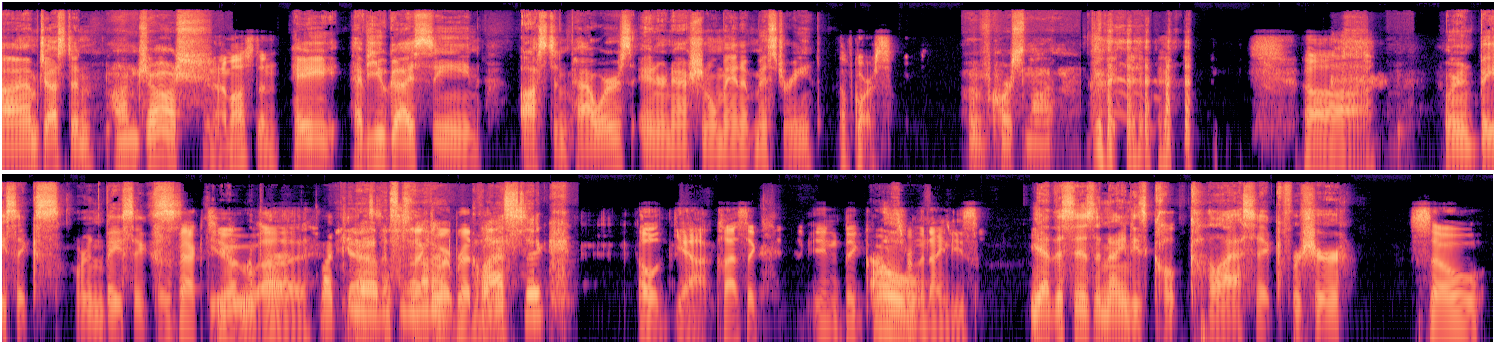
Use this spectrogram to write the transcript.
Hi, I'm Justin. I'm Josh. And I'm Austin. Hey, have you guys seen Austin Powers, International Man of Mystery? Of course. Of course not. Ah, We're in basics. We're in basics. we're back to the uh podcast. Yeah, this is Back to another our bread and butter. classic. oh yeah, classic in big quotes from Oh. the 90s. yeah, this is a '90s cl- classic for sure. So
